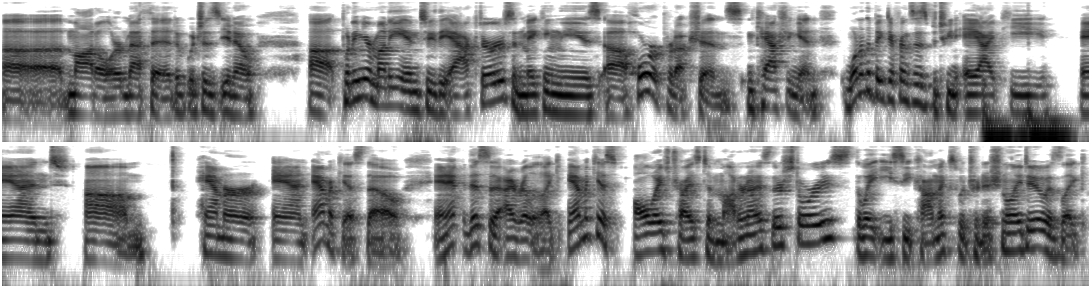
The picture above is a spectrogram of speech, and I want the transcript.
uh, model or method, which is you know. Uh, putting your money into the actors and making these uh, horror productions and cashing in. One of the big differences between AIP and um, Hammer and Amicus, though, and this I really like. Amicus always tries to modernize their stories the way EC Comics would traditionally do. Is like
